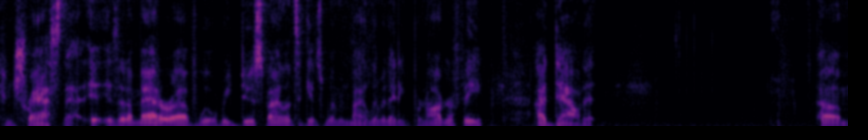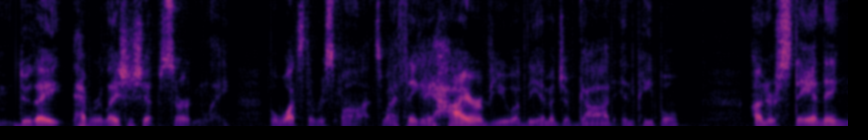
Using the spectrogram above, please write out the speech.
contrast that? Is it a matter of we'll reduce violence against women by eliminating pornography? I doubt it. Um, do they have a relationship? Certainly. But what's the response? Well, I think a higher view of the image of God in people, understanding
